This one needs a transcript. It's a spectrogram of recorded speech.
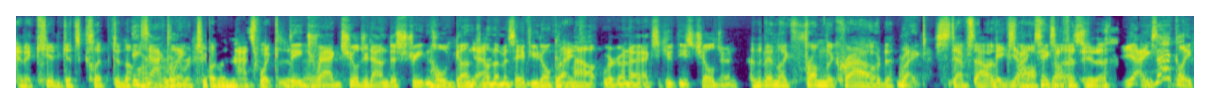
and a kid gets clipped in the Exactly. arm or whatever. And that's what They the- drag children down the street and hold guns Yeah. on them and say, if you don't come Right. out, we're going to execute these children. And then, like, from the crowd, Right. steps out and takes Yeah, off. takes the- off his. you know, Yeah, exactly.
